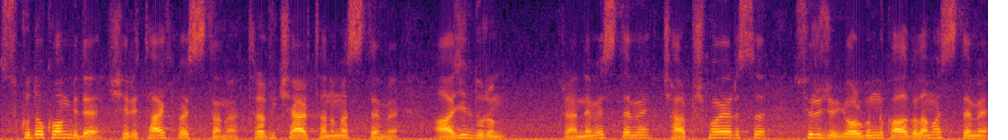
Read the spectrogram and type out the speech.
Skoda Kombi'de şerit takip asistanı, trafik şerit tanıma sistemi, acil durum frenleme sistemi, çarpışma uyarısı, sürücü yorgunluk algılama sistemi,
